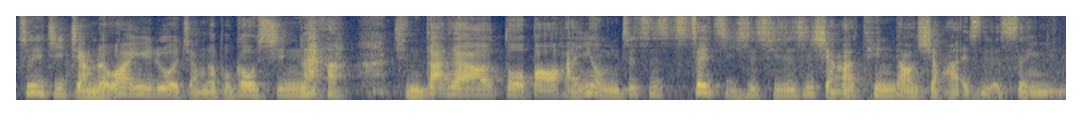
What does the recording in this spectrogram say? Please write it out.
这一集讲的外遇，如果讲的不够辛辣，请大家要多包涵，因为我们这次这几次其实是想要听到小孩子的声音。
